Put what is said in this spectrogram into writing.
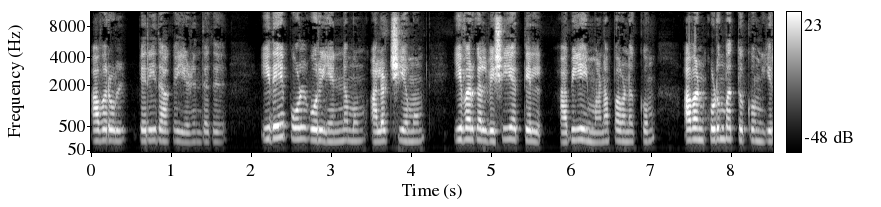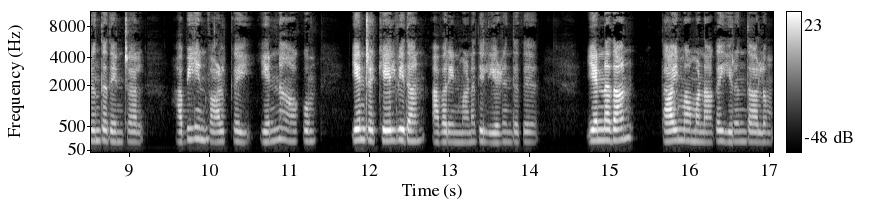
அவருள் பெரிதாக எழுந்தது. இதேபோல் ஒரு எண்ணமும் அலட்சியமும் இவர்கள் விஷயத்தில் அபியை மணப்பவனுக்கும் அவன் குடும்பத்துக்கும் இருந்ததென்றால் அபியின் வாழ்க்கை என்ன ஆகும் என்ற கேள்விதான் அவரின் மனதில் எழுந்தது. என்னதான் தாய்மாமனாக இருந்தாலும்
